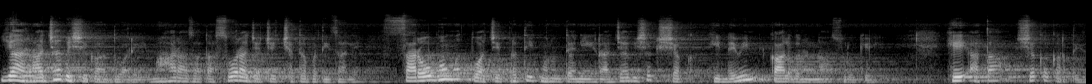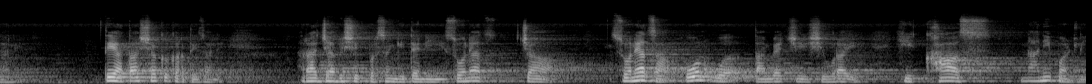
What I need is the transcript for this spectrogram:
या राज्याभिषेकाद्वारे महाराज आता स्वराज्याचे छत्रपती झाले. सार्वभौमत्वाचे प्रतीक म्हणून त्यांनी राज्याभिषेक शक ही नवीन कालगणना सुरू केली. हे आता शक करते झाले. ते आता शक करते झाले. राज्याभिषेक प्रसंगी त्यांनी सोन्याच्या सोन्याचा कोण व तांब्याची शिवराई ही खास नाणी पाडली.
